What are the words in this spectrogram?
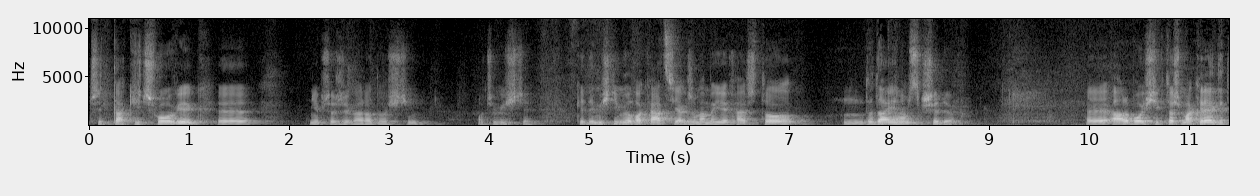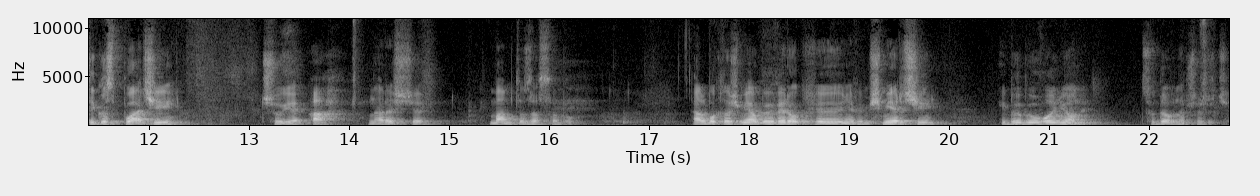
czy taki człowiek nie przeżywa radości? Oczywiście. Kiedy myślimy o wakacjach, że mamy jechać, to dodaje nam skrzydeł. Albo jeśli ktoś ma kredyt i go spłaci, czuje, a, nareszcie mam to za sobą. Albo ktoś miałby wyrok, nie wiem, śmierci i byłby uwolniony. Cudowne przeżycie.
